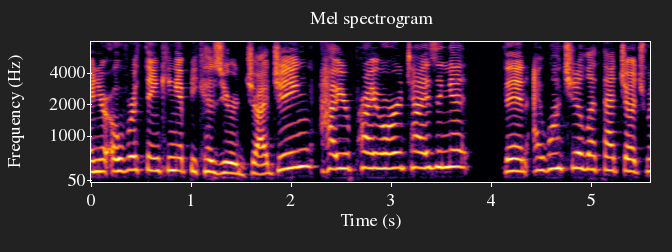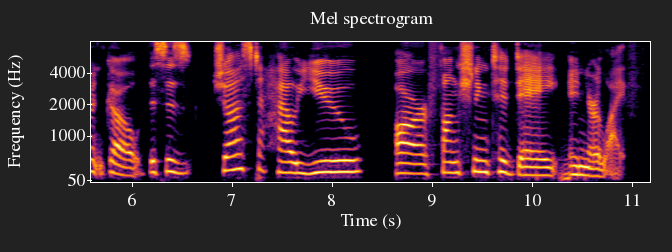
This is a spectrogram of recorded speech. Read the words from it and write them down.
and you're overthinking it because you're judging how you're prioritizing it, then I want you to let that judgment go. This is just how you are functioning today mm-hmm. in your life.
